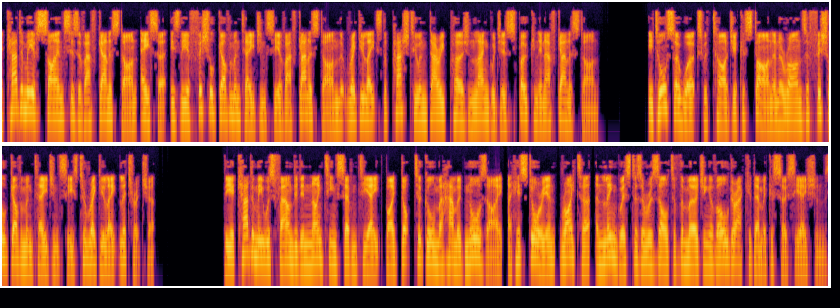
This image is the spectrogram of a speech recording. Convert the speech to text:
Academy of Sciences of Afghanistan is the official government agency of Afghanistan that regulates the Pashto and Dari Persian languages spoken in Afghanistan. It also works with Tajikistan and Iran's official government agencies to regulate literature. The Academy was founded in 1978 by Dr. Gul Muhammad Norzai, a historian, writer, and linguist as a result of the merging of older academic associations.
